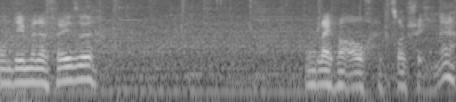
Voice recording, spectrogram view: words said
Und den mit der Fräse. Und gleich mal auch zurückschicken, ne?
